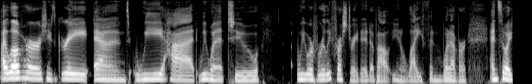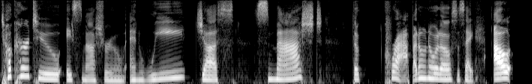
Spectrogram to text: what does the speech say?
I love her. She's great. And we had, we went to, we were really frustrated about, you know, life and whatever. And so I took her to a smash room and we just smashed the crap i don't know what else to say out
